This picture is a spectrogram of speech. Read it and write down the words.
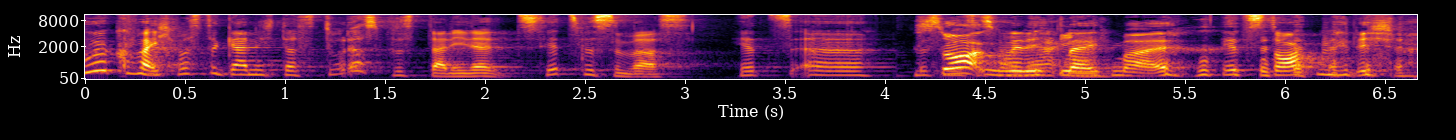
cool, guck mal, ich wusste gar nicht, dass du das bist, Dani. Jetzt, jetzt wissen wir's. Jetzt äh, wir Stalken mal will ich merken. gleich mal. Jetzt stalken wir dich.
